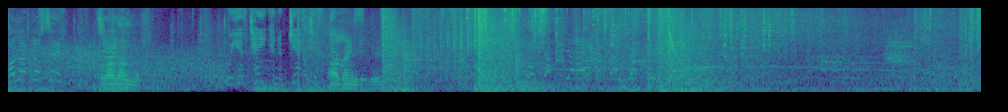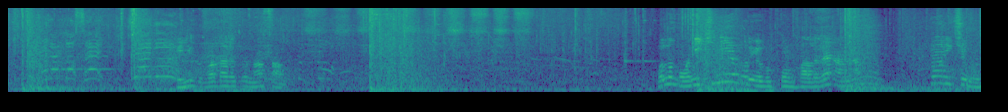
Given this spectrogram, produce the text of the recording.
Grenade lancée Bu adam var. We have taken objective Sağdan Duff. Şeyi bu kadar hızlı nasıl aldı? Oğlum 12 niye vuruyor bu pompalı ben anlamıyorum. 12 vuruyor.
